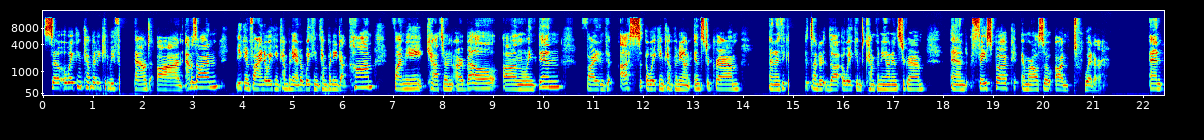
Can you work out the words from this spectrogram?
So, Awakened Company can be found on Amazon. You can find Awakened Company at awakenedcompany.com. Find me, Catherine Arbell, on LinkedIn. Find us, Awakened Company, on Instagram. And I think it's under The Awakened Company on Instagram and Facebook. And we're also on Twitter. And,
